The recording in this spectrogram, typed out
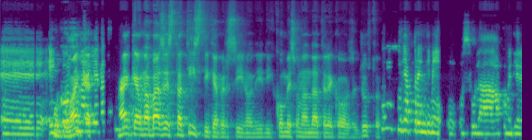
Eh, è in corso manca, una rilevazione. Anche una base statistica persino di, di, come sono andate le cose, giusto? Sugli apprendimenti, sulla, come dire,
